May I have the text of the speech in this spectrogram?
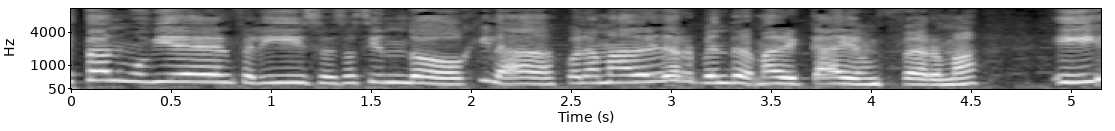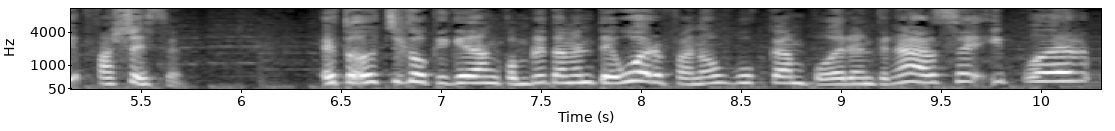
Están muy bien, felices, haciendo giladas con la madre, y de repente la madre cae enferma y fallece. Estos dos chicos que quedan completamente huérfanos buscan poder entrenarse y poder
